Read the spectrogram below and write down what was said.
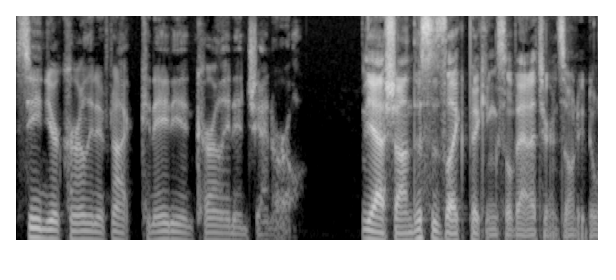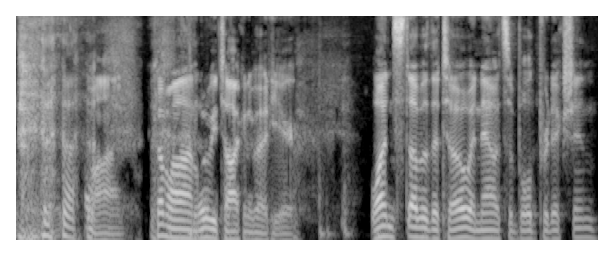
senior curling, if not Canadian curling in general. Yeah, Sean, this is like picking Silvana Tirinzoni to win. Come on. Come on. What are we talking about here? One stub of the toe, and now it's a bold prediction.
